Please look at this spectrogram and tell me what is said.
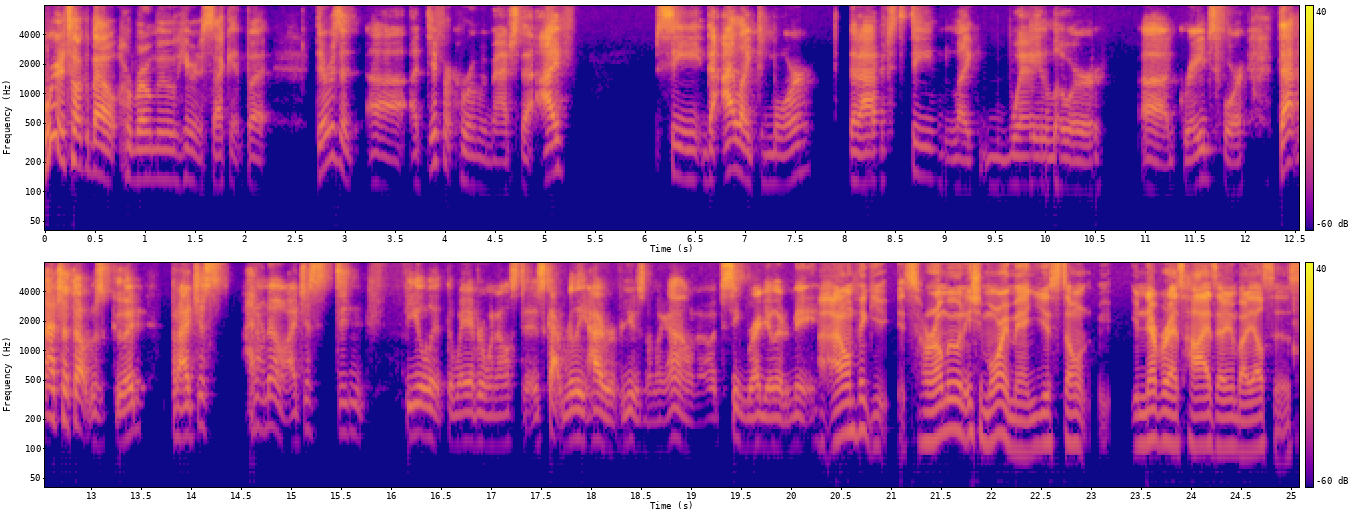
we're going to talk about Hiromu here in a second, but there was a uh, a different Hiromu match that I've seen that I liked more that I've seen like way lower uh, grades for. That match I thought was good, but I just I don't know. I just didn't feel it the way everyone else did. It's got really high reviews, and I'm like, I don't know. It seemed regular to me. I don't think you, it's Hiromu and Ishimori, man. You just don't. You're never as high as anybody else is.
